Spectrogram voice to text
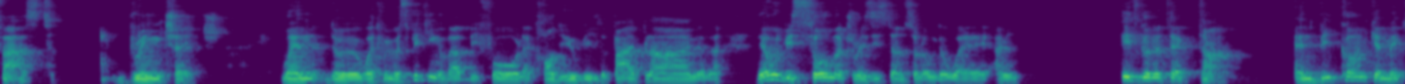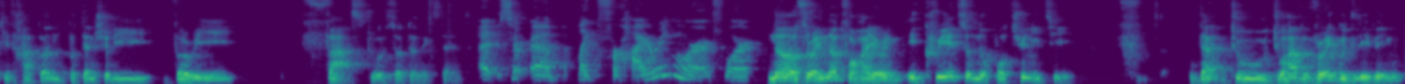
fast bring change. When the what we were speaking about before like how do you build a pipeline and there will be so much resistance along the way. I mean it's going to take time. And bitcoin can make it happen potentially very fast to a certain extent. Uh, so, uh, like for hiring or for? No sorry not for hiring. It creates an opportunity that to to have a very good living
